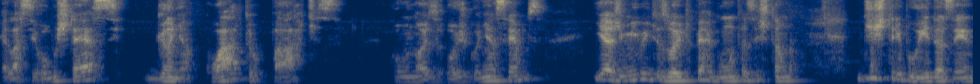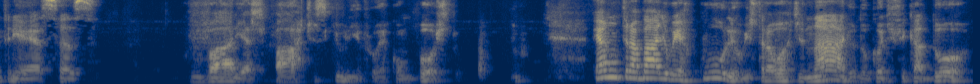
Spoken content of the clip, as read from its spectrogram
ela se robustece, ganha quatro partes, como nós hoje conhecemos, e as 1018 perguntas estão distribuídas entre essas várias partes que o livro é composto. É um trabalho hercúleo, extraordinário do codificador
